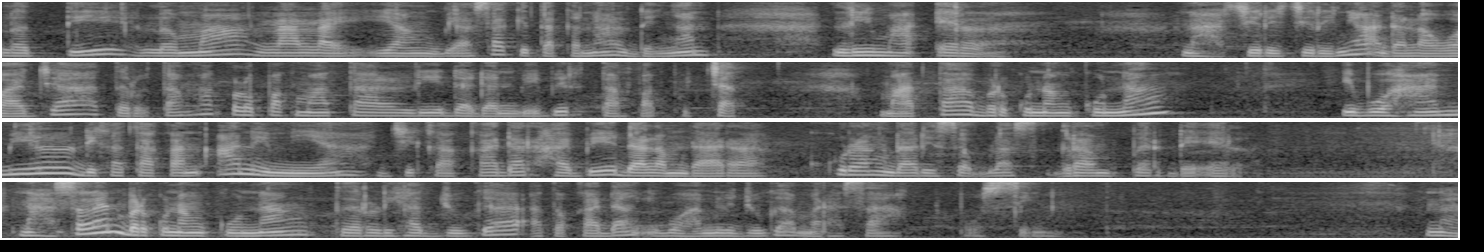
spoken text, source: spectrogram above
letih, lemah, lalai yang biasa kita kenal dengan 5L. Nah, ciri-cirinya adalah wajah terutama kelopak mata, lidah dan bibir tampak pucat. Mata berkunang-kunang. Ibu hamil dikatakan anemia jika kadar Hb dalam darah kurang dari 11 gram per dl. Nah, selain berkunang-kunang, terlihat juga atau kadang ibu hamil juga merasa pusing. Nah,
